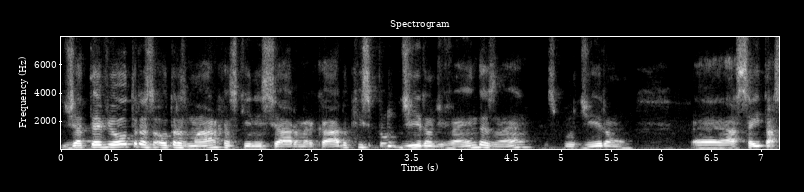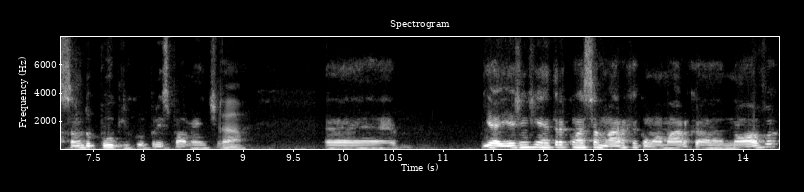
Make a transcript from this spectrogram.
já teve outras, outras marcas que iniciaram o mercado que explodiram de vendas, né? Explodiram é, a aceitação do público, principalmente. Né? Tá. É, e aí a gente entra com essa marca, com uma marca nova,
